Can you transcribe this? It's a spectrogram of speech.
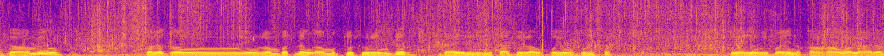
Ang dami oh. Talagang yung lambat lang ang magsusurrender dahil limitado lang po yung bulsa. Kaya yung iba ay nakakawala na.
